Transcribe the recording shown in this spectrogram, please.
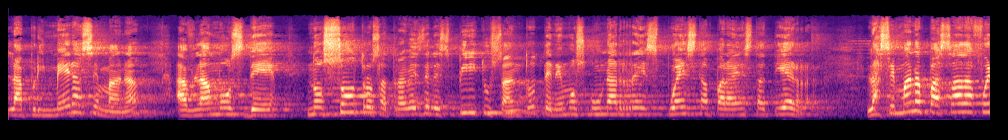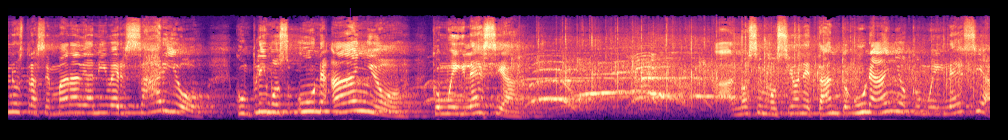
La primera semana hablamos de nosotros a través del Espíritu Santo tenemos una respuesta para esta tierra. La semana pasada fue nuestra semana de aniversario. Cumplimos un año como iglesia. Ah, no se emocione tanto, un año como iglesia.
